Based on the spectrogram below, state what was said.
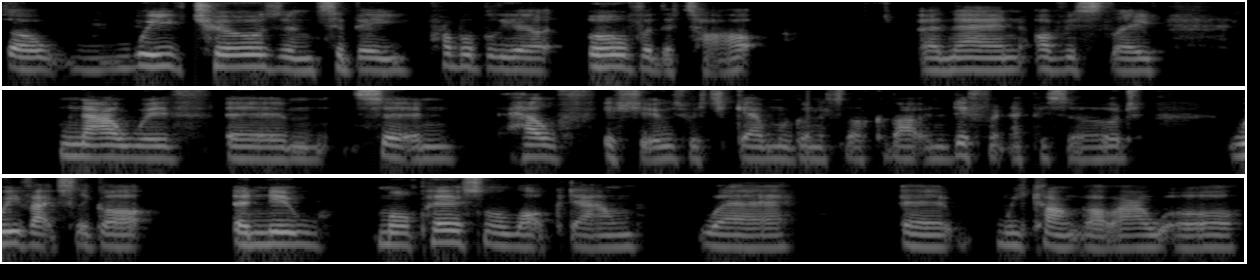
So we've chosen to be probably uh, over the top. And then obviously now with um, certain health issues, which again we're going to talk about in a different episode, we've actually got a new, more personal lockdown where uh, we can't go out or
